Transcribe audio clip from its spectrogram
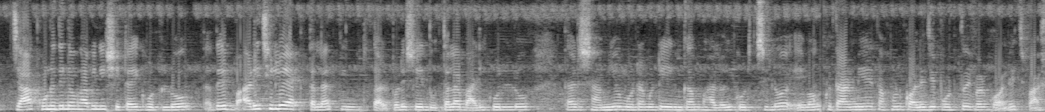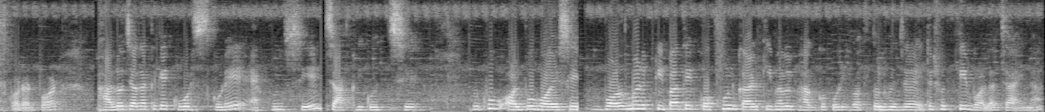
যা কোনোদিনও ভাবিনি সেটাই ঘটলো। তাদের বাড়ি ছিল একতলা, কিন্তু তারপরে সে দোতলা বাড়ি করল। তার স্বামীও মোটামুটি ইনকাম ভালোই করছিল এবং তার মেয়ে তখন কলেজে পড়তো, এবার কলেজ পাশ করার পর ভালো জায়গা থেকে কোর্স করে এখন সে চাকরি করছে। খুব অল্প বয়সে বড়মার কৃপাতে কখন কার কীভাবে ভাগ্য পরিবর্তন হয়ে যায়, এটা সত্যিই বলা যায় না।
